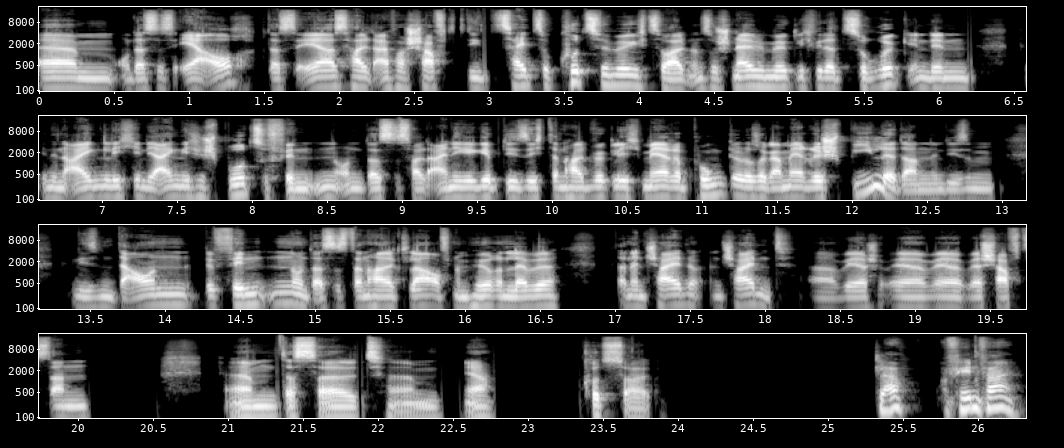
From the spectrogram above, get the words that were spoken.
ähm, und das ist er auch, dass er es halt einfach schafft, die Zeit so kurz wie möglich zu halten und so schnell wie möglich wieder zurück in den, in den eigentlich, in die eigentliche Spur zu finden. Und dass es halt einige gibt, die sich dann halt wirklich mehrere Punkte oder sogar mehrere Spiele dann in diesem, in diesem Down befinden. Und das ist dann halt klar auf einem höheren Level dann entscheid entscheidend. Äh, wer, wer, wer, wer schafft es dann, ähm, das halt, ähm, ja, kurz zu halten. Klar, auf jeden Fall.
